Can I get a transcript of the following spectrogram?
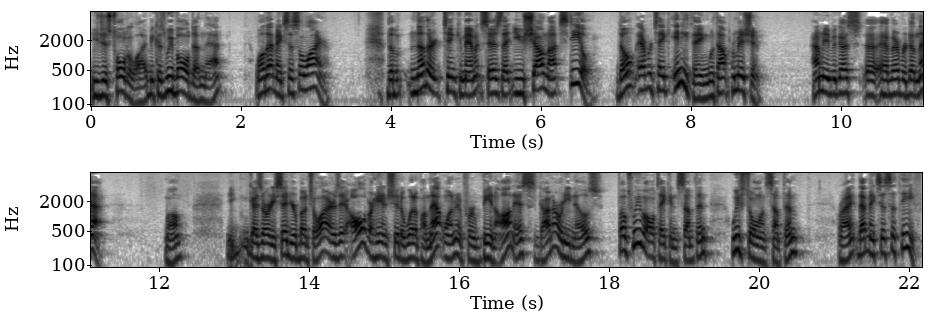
You just told a lie because we've all done that. Well, that makes us a liar. The, another Ten Commandment says that you shall not steal. Don't ever take anything without permission. How many of you guys uh, have ever done that? Well, you guys already said you're a bunch of liars. All of our hands should have went up on that one. If we're being honest, God already knows. Folks, we've all taken something. We've stolen something, right? That makes us a thief.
